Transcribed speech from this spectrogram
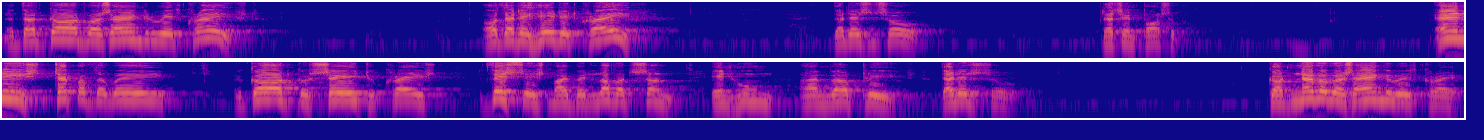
that God was angry with Christ or that he hated Christ. That isn't so. That's impossible. Any step of the way, God could say to Christ, This is my beloved Son, in whom I am well pleased. That is so. God never was angry with Christ.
